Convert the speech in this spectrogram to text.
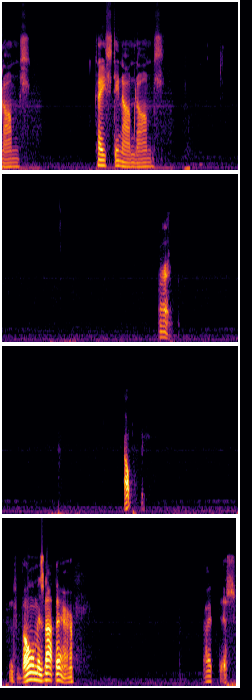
Nom noms. Tasty nom noms. Alright. Oh. Since is not there. Try this.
